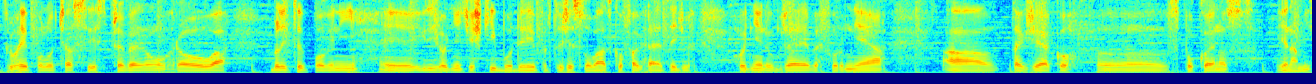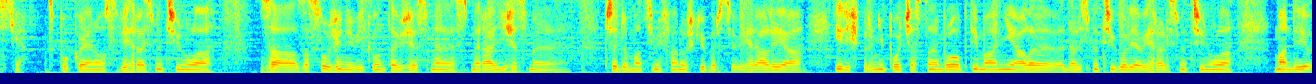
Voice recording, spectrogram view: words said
druhý poločasy s převedenou hrou a byly to povinný, i když hodně těžký body, protože Slovácko fakt hraje teď hodně dobře, ve formě a a takže jako e, spokojenost je na místě. Spokojenost, vyhrali jsme 3-0 za zasloužený výkon, takže jsme, jsme rádi, že jsme před domácími fanoušky prostě vyhráli a i když první počas to nebylo optimální, ale dali jsme tři goly a vyhráli jsme 3-0. Mandy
